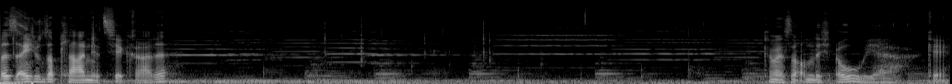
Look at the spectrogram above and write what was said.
Was ist eigentlich unser Plan jetzt hier gerade? Können wir jetzt noch ordentlich... Oh ja, okay.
